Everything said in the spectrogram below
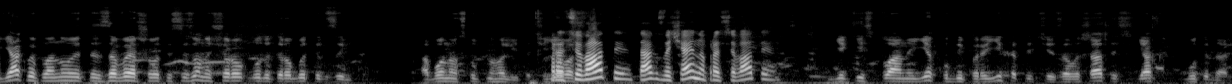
як ви плануєте завершувати сезон і що будете робити взимку або наступного літа? Чи є у вас Працювати, так, звичайно, працювати. якісь плани є, куди переїхати, чи залишатись, як бути далі?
